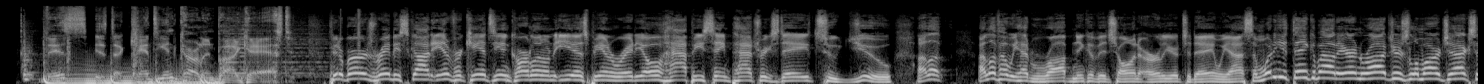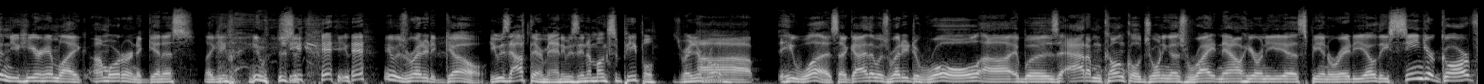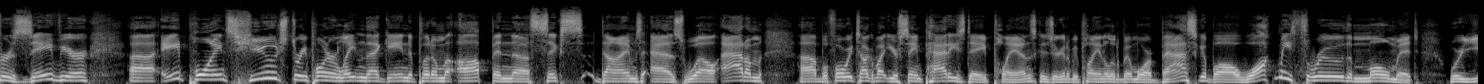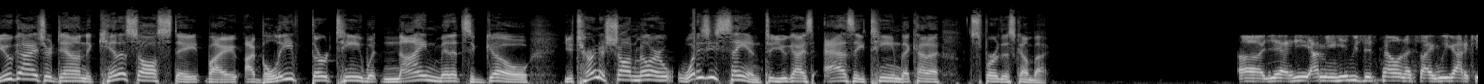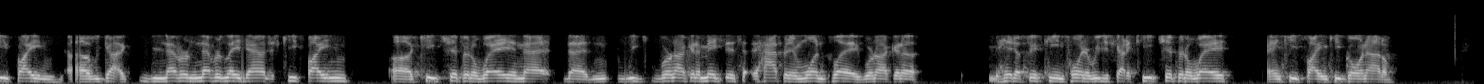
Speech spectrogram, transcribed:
This is the Canty and Carlin podcast. Peter Burns, Randy Scott in for Canty and Carlin on ESPN Radio. Happy St. Patrick's Day to you. I love I love how we had Rob Ninkovich on earlier today, and we asked him, "What do you think about Aaron Rodgers, Lamar Jackson?" You hear him like, "I'm ordering a Guinness." Like he, he was he, he, was ready to go. He was out there, man. He was in amongst the people. He was ready to roll. Uh, he was a guy that was ready to roll. Uh, it was Adam Kunkel joining us right now here on ESPN Radio. The senior guard for Xavier, uh, eight points, huge three pointer late in that game to put him up, and uh, six dimes as well. Adam, uh, before we talk about your St. Patty's Day plans, because you're going to be playing a little bit more basketball, walk me through the moment where you guys are down to Kennesaw State by, I believe, 13 with nine minutes to go. You turn to Sean Miller. What is he saying to you guys as a team that kind of spurred this comeback? Uh, yeah, he. I mean, he was just telling us like we got to keep fighting. Uh, we got never, never lay down. Just keep fighting. Uh, keep chipping away, and that that we we're not going to make this happen in one play. We're not going to hit a 15 pointer. We just got to keep chipping away and keep fighting, keep going at them.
